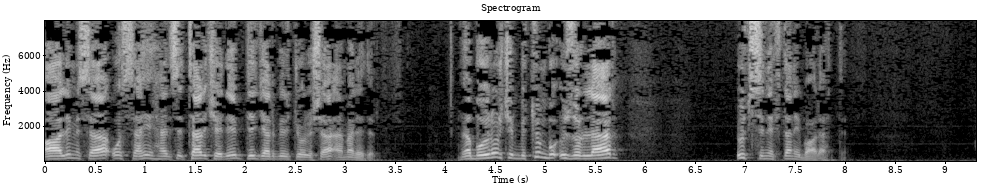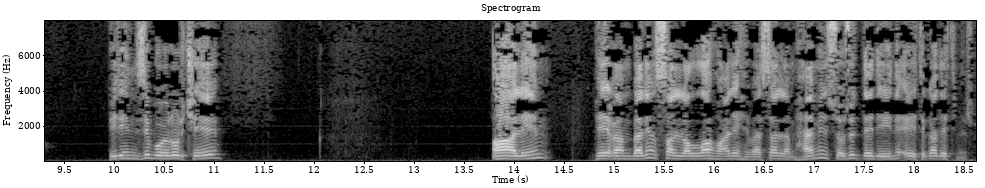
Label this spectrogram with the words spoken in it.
alim isə o səhih hədisi tərk edib digər bir görüşə əməl edir. Və buyurur ki, bütün bu üzrlər üç sinifdən ibarətdir. Birinci buyurur ki, alim Peyğəmbərin sallallahu aleyhi və səlləm həmin sözü dediyini etiqad etmir.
